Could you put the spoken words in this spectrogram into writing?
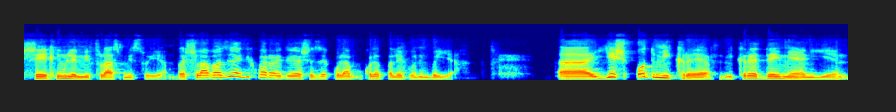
שייכים למפלס מסוים. בשלב הזה אני כבר יודע שזה כולם, כל הפוליגונים ביחד. Uh, יש עוד מקרה, מקרה די מעניין,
